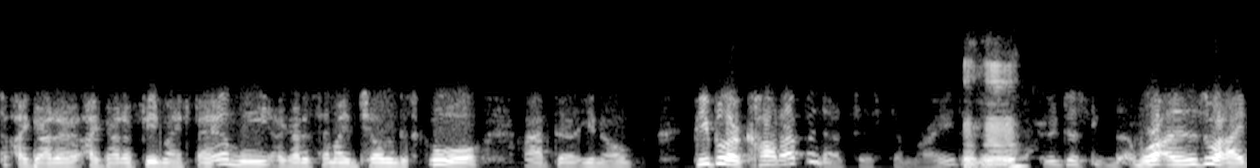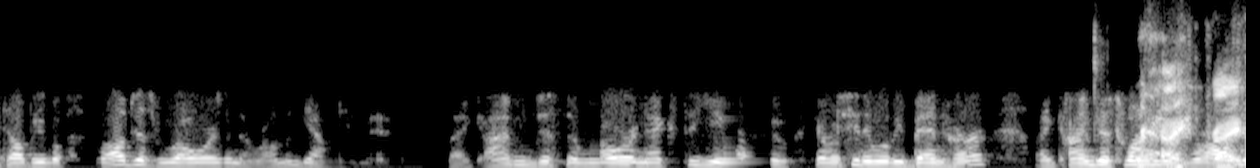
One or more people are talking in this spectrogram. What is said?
So I gotta, I gotta feed my family. I gotta send my children to school. I have to, you know. People are caught up in that system, right? Mm-hmm. They're just. We're, this is what I tell people. We're all just rowers in the Roman galleon. Like I'm just a rower next to you. You ever see the movie Ben Hur? Like I'm just one of those. Right.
